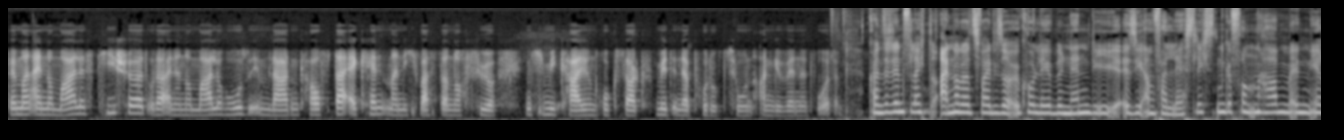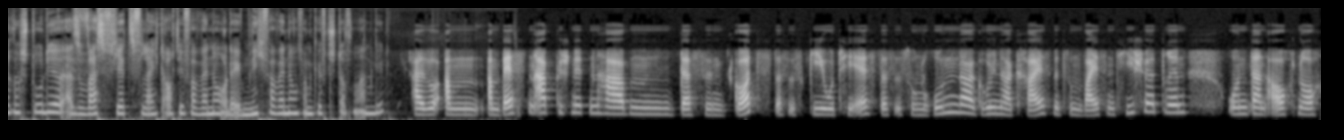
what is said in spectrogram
wenn man ein normales T-Shirt oder eine normale Hose im Laden kauft, da erkennt man nicht, was da noch für ein Chemikalienrucksack mit in der Produktion angewendet wurde. Können Sie denn vielleicht ein oder zwei dieser Öko-Label nennen, die Sie am verlässlichsten gefunden haben in Ihrer Studie? Also was jetzt vielleicht auch die Verwendung oder eben nicht Verwendung von Giftstoffen angeht? Also am, am besten abgeschnitten haben, das sind GOTS, das ist GOTS, das ist so ein runder grüner Kreis mit so einem weißen T-Shirt drin und dann auch noch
